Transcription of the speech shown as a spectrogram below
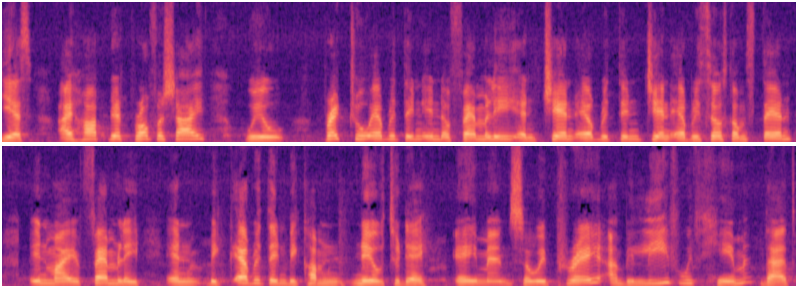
Yes, I hope that prophesy will break through everything in the family and change everything, change every circumstance in my family, and be, everything become new today. Amen. So we pray and believe with him that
